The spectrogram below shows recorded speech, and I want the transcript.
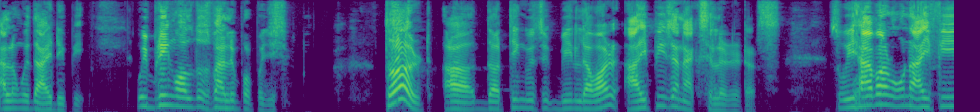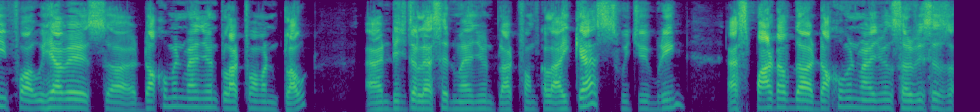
along with the IDP. We bring all those value propositions. Third, uh, the thing which we been our IPs and accelerators. So we have our own IP for we have a uh, document management platform and cloud and digital asset management platform called iCast, which we bring as part of the document management services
